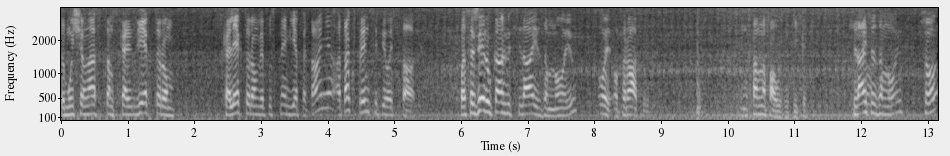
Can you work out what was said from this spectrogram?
тому що в нас там з колектором, з колектором випускним є питання, а так, в принципі, ось так. Пасажиру кажуть, сідай за мною. Ой, оператор. Не став на паузу тільки. Сідайте за мною. Що?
